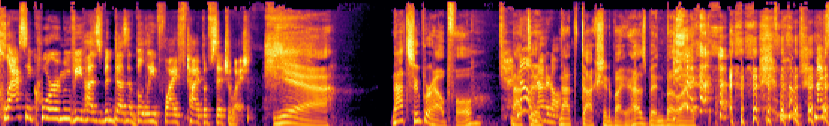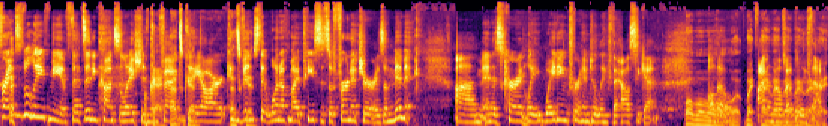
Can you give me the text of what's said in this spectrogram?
Classic horror movie husband doesn't believe wife type of situation. Yeah. Not super helpful. Not No, to, not at all. Not to talk shit about your husband, but like, my friends believe me if that's any consolation. Okay, In fact, they are convinced that one of my pieces of furniture is a mimic um, and is currently waiting for him to leave the house again. whoa, whoa, whoa, Although, whoa, wait, I don't wait, know wait, if I wait, believe wait, that. wait.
